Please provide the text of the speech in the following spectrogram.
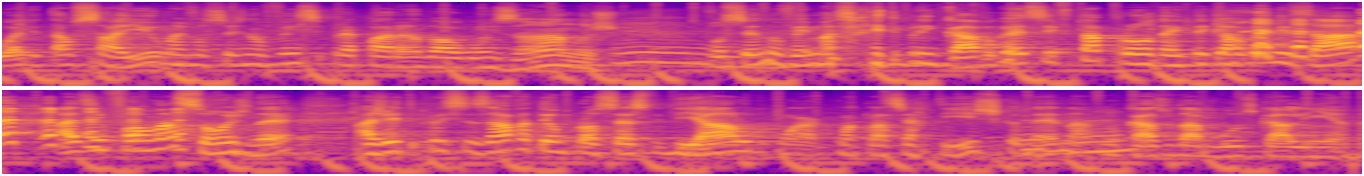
o edital saiu, mas vocês não vêm se preparando há alguns anos, hum. vocês não vêm, mas a gente brincava que o Recife está pronto, a gente tem que organizar as informações, né? A gente precisava ter um processo de diálogo com a, com a classe artística, uhum. né? Na, no uhum. caso da música, a linha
